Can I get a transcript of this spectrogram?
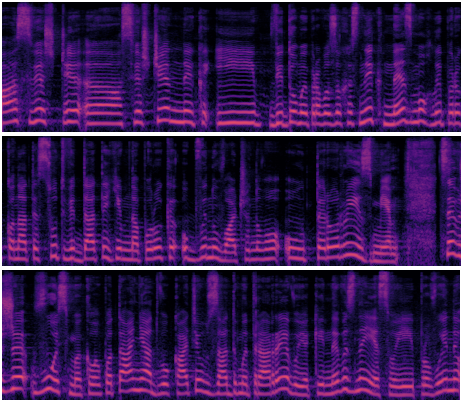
А е, священник і відомий правозахисник не змогли переконати суд віддати їм на поруки обвинуваченого у тероризмі. Це вже восьме клопотання адвокатів за Дмитра Реву, який не визнає своєї провини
